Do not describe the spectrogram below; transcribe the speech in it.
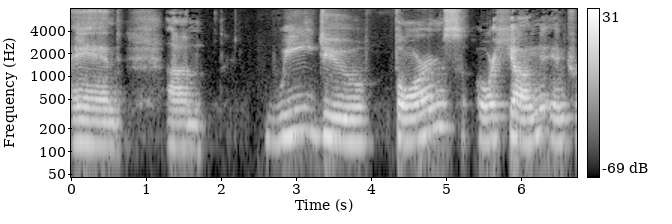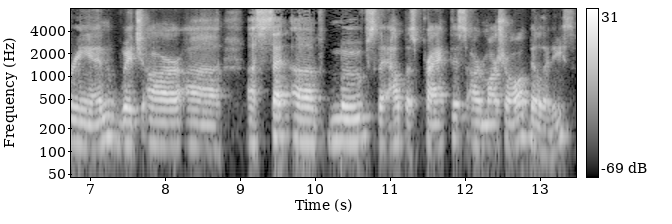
And um, we do forms or hyung in Korean, which are uh, a set of moves that help us practice our martial abilities.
